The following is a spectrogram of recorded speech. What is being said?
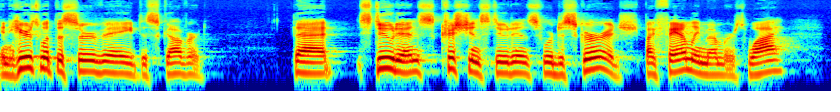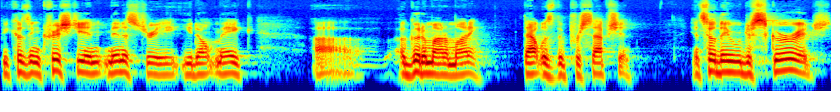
And here's what the survey discovered that students, Christian students, were discouraged by family members. Why? Because in Christian ministry, you don't make uh, a good amount of money. That was the perception. And so they were discouraged.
